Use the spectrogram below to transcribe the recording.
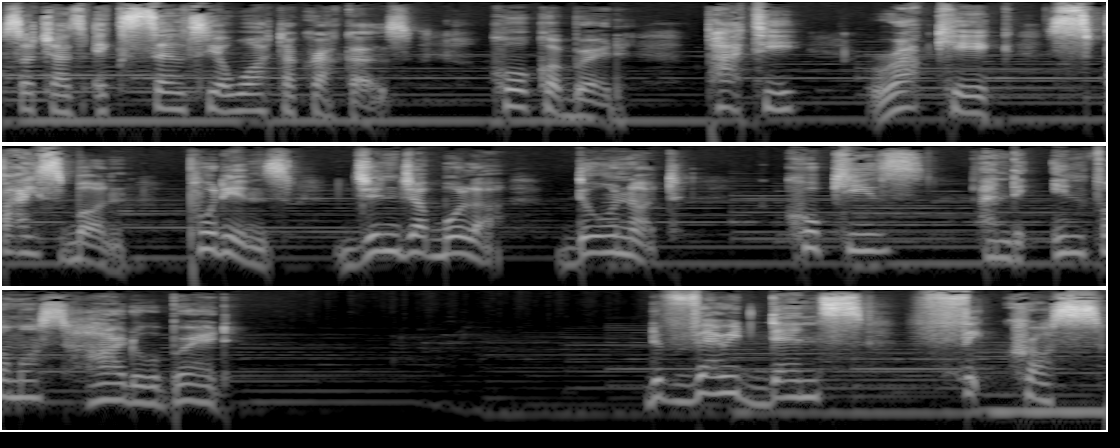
such as Excelsior water crackers, cocoa bread, patty, rock cake, spice bun, puddings, ginger bulla, donut, cookies, and the infamous hardo bread. The very dense, thick crust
